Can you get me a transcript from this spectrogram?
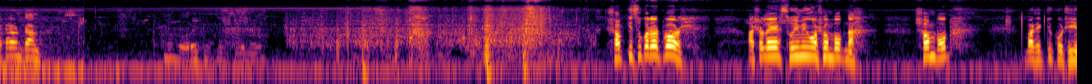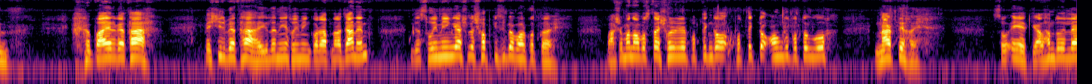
এক রাউন্ড ডান। সব কিছু করার পর আসলে সুইমিং অসম্ভব না। সম্ভব, বাট একটু কঠিন। পায়ের ব্যথা, পেশির ব্যথা, এগুলো নিয়ে সুইমিং করা, আপনারা জানেন যে সুইমিংয়ে আসলে সব কিছু ব্যবহার করতে হয়। ভাসমান অবস্থায় শরীরের প্রত্যেক প্রত্যেকটা অঙ্গ প্রত্যঙ্গ নাড়তে হয়। সো এই আর কি, আলহামদুলিল্লাহ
